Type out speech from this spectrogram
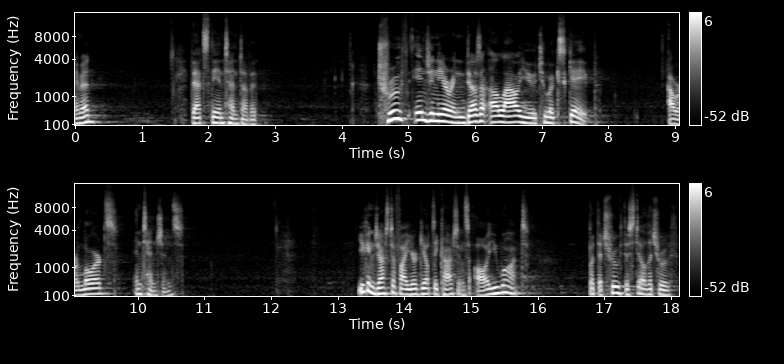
Amen? That's the intent of it. Truth engineering doesn't allow you to escape our Lord's intentions. You can justify your guilty conscience all you want, but the truth is still the truth.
